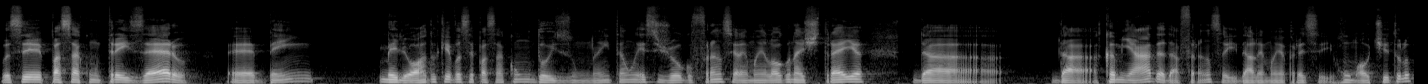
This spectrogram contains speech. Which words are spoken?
Você passar com 3-0 é bem melhor do que você passar com um 2-1, né? Então esse jogo França e Alemanha logo na estreia da da caminhada da França e da Alemanha para esse rumo ao título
